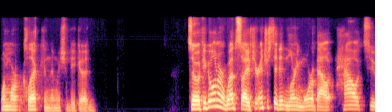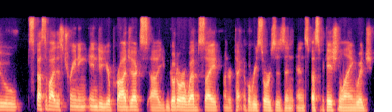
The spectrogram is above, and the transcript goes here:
One more click and then we should be good. So if you go on our website, if you're interested in learning more about how to specify this training into your projects, uh, you can go to our website under technical resources and, and specification language.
